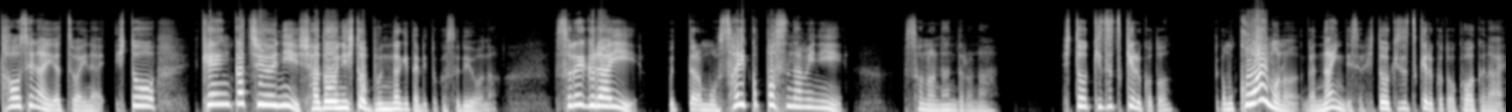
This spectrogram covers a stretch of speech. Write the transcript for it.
う倒せないやつはいない。人を喧嘩中に車道に人をぶん投げたりとかするようなそれぐらい言ったらもうサイコパス並みにそのなんだろうな人を傷つけることとかもう怖いものがないんですよ。人を傷つけることは怖くない。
